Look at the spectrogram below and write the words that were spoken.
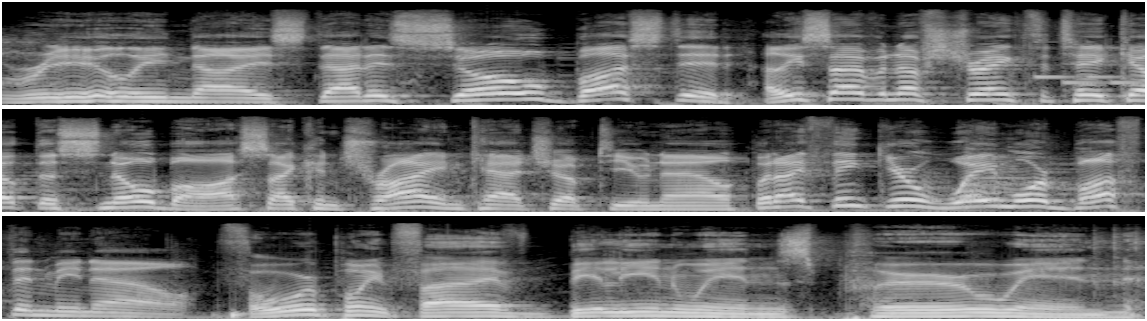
Really nice. That is so busted. At least I have enough strength to take out the snow boss. I can try and catch up to you now. But I think you're way more buff than me now. 4.5 billion wins per win.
